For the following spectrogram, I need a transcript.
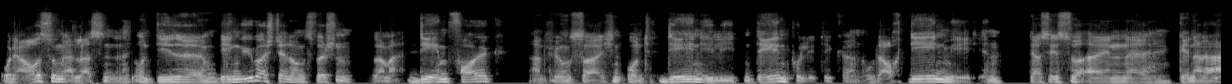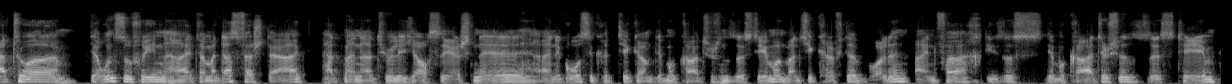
oder aushungern lassen. Und diese Gegenüberstellung zwischen sagen wir, dem Volk, Anführungszeichen, und den Eliten, den Politikern oder auch den Medien, das ist so ein äh, Generator der Unzufriedenheit. Wenn man das verstärkt, hat man natürlich auch sehr schnell eine große Kritik am demokratischen System. Und manche Kräfte wollen einfach dieses demokratische System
